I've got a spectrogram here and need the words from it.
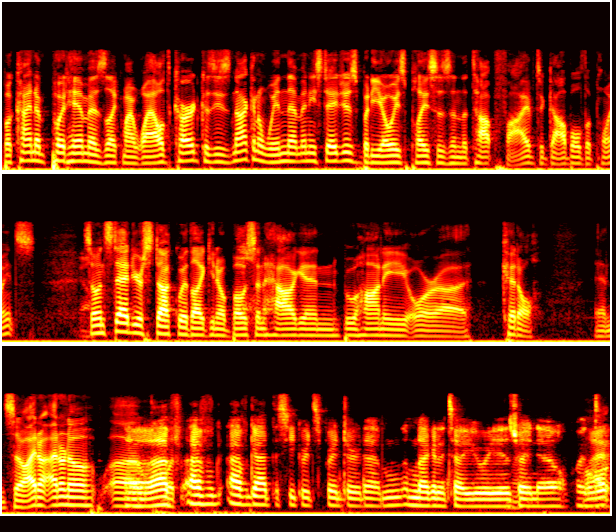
but kind of put him as like my wild card because he's not going to win that many stages, but he always places in the top five to gobble the points. Yeah. So instead, you're stuck with like you know Bosenhagen, Bouhanni, or uh, Kittel. And so I don't I don't know. Uh, Uh, I've I've I've got the secret sprinter. and I'm I'm not gonna tell you who he is right now. But Well,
